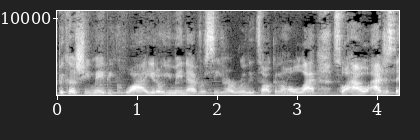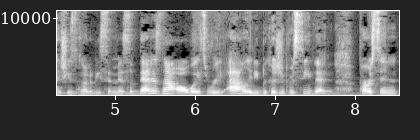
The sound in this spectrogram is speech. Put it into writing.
because she may be quiet. You know, you may never see her really talking a whole lot. So I, I just think she's going to be submissive. That is not always reality because you perceive that person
